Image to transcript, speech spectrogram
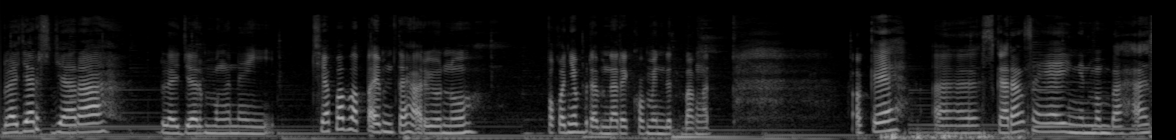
belajar sejarah, belajar mengenai siapa Bapak MT Haryono. Pokoknya benar-benar recommended banget. Oke, uh, sekarang saya ingin membahas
